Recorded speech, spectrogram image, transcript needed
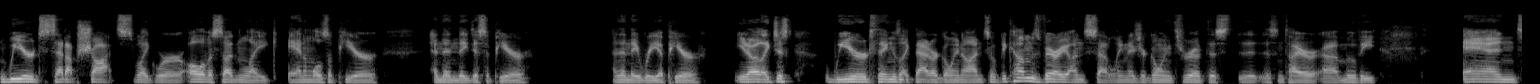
Weird setup shots, like where all of a sudden like animals appear and then they disappear and then they reappear. You know, like just weird things like that are going on. So it becomes very unsettling as you're going throughout this this entire uh, movie. And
